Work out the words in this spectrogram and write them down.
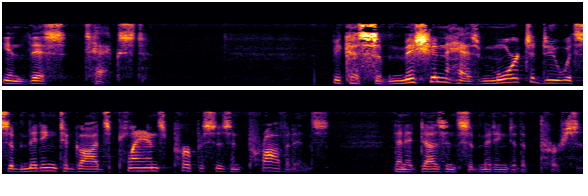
in this text. Because submission has more to do with submitting to God's plans, purposes, and providence than it does in submitting to the person.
